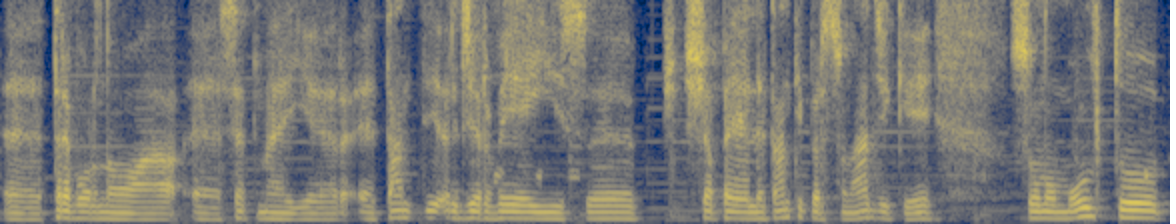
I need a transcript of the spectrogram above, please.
eh, Trevor Noah, eh, Seth Meyer, eh, tanti Gervais, eh, Chappelle, tanti personaggi che sono molto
